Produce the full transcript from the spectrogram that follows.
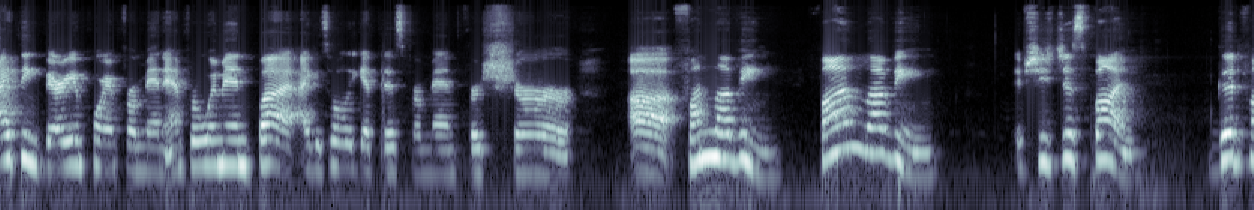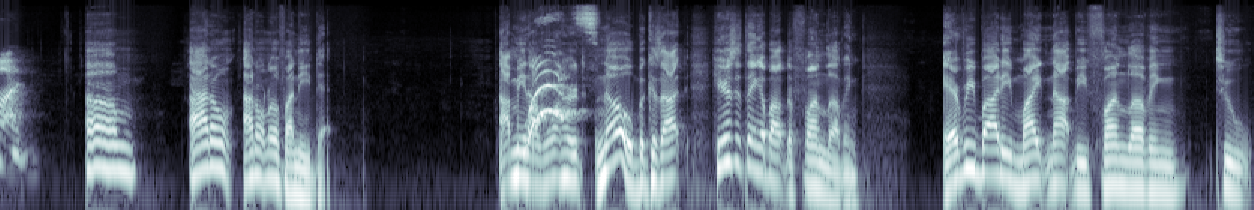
I think very important for men and for women, but I can totally get this for men for sure. Uh, fun loving, fun loving. If she's just fun, good fun. Um, I don't, I don't know if I need that. I mean, what? I want her. To, no, because I. Here's the thing about the fun loving everybody might not be fun loving to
